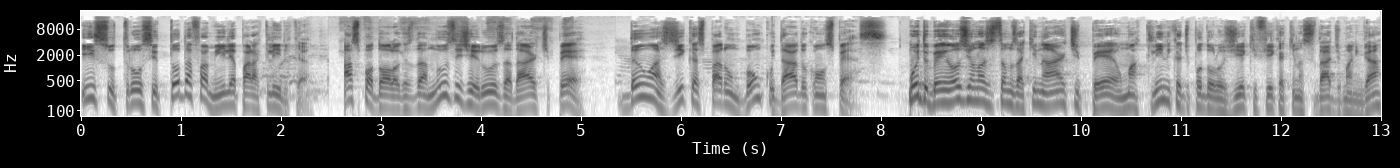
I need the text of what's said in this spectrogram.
Isso trouxe toda a família para a clínica. As podólogas da Nuz e Jerusa da Arte Pé dão as dicas para um bom cuidado com os pés. Muito bem, hoje nós estamos aqui na Arte Pé, uma clínica de podologia que fica aqui na cidade de Maringá.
